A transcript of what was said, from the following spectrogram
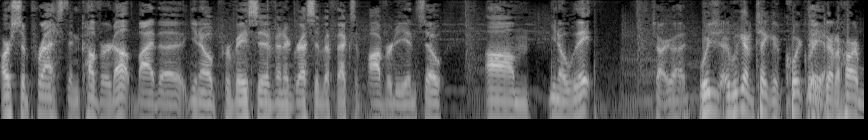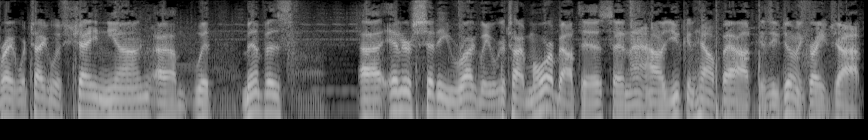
are suppressed and covered up by the you know pervasive and aggressive effects of poverty. And so, um, you know, they. Sorry, go ahead. We we got to take a quick. We've Yeah, got a hard break. We're taking with Shane Young um, with Memphis uh, Inner City Rugby. We're going to talk more about this and how you can help out because he's doing a great job.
